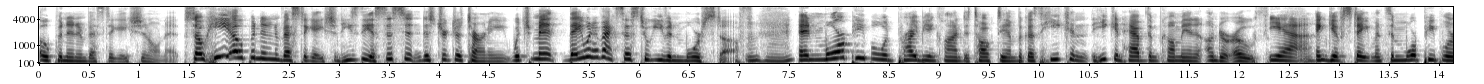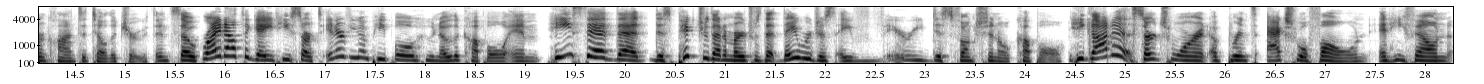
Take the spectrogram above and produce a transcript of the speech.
open an investigation on it." So he opened an investigation. He's the assistant district attorney, which meant they would have access to even more stuff Mm-hmm. and more people would probably be inclined to talk to him because he can he can have them come in under oath Yeah. and give statements and more people are inclined to tell the truth and so right out the gate he starts interviewing people who know the couple and he said that this picture that emerged was that they were just a very dysfunctional couple he got a search warrant of brent's actual phone and he found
